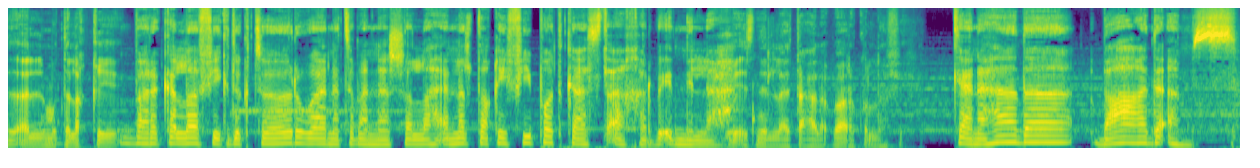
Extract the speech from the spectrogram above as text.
المتلقي. بارك الله فيك دكتور ونتمنى إن شاء الله أن نلتقي في بودكاست آخر بإذن الله. بإذن الله تعالى. بارك الله فيك. كان هذا بعد أمس.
